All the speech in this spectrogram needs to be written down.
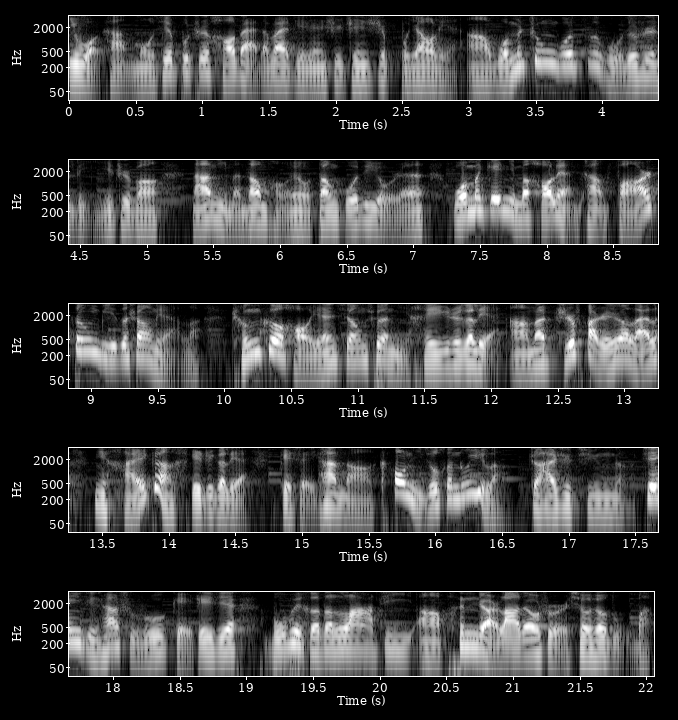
依我看，某些不知好歹的外籍人士真是不要脸啊！我们中国自古就是礼仪之邦，拿你们当朋友，当国际友人，我们给你们好脸看，反而蹬鼻子上脸了。乘客好言相劝，你黑着个脸啊！那执法人员来了，你还敢黑这个脸？给谁看呢？靠你就算对了，这还是轻的。建议警察叔叔给这些不配合的垃圾啊喷点辣椒水消消毒吧。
